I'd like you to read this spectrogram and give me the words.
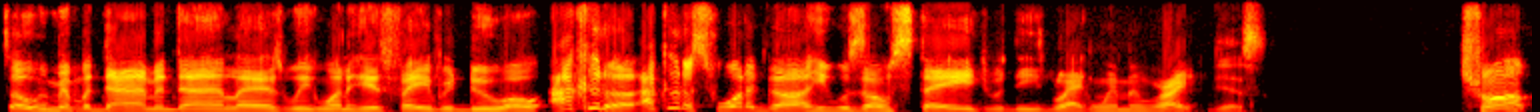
So we remember Diamond dying last week, one of his favorite duo. I could have, I could have swore to God he was on stage with these black women, right? Yes. Trump,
